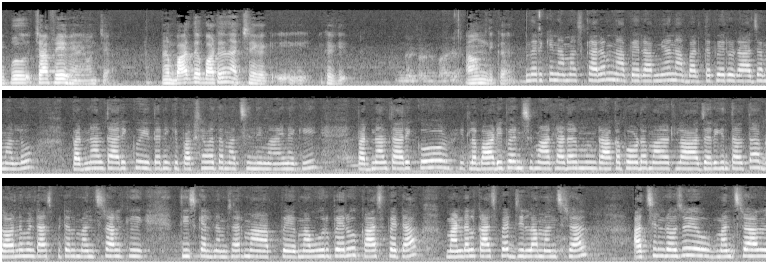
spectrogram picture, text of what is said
ఇప్పుడు చాలా ఫ్రీ అయిపోయినాయి మంచిగా. నేను భార్యతో పాటు వచ్చినాయి ఇక్కడికి ఇక్కడికి. అవును ఇక్కడ. అందరికీ నమస్కారం. నా పేరు రమ్య నా భర్త పేరు రాజమల్లు. పద్నాలుగు తారీఖు ఇతనికి పక్షవాతం వచ్చింది మా ఆయనకి. పద్నాలుగు తారీఖు ఇట్లా బాడీ పెయిన్స్ మాట్లాడడం రాకపోవడం అట్లా జరిగిన తర్వాత గవర్నమెంట్ హాస్పిటల్ మంచిరాల్కి తీసుకెళ్ళినాం సార్. మా పే మా ఊరి పేరు కాసిపేట మండల్ కాసిపేట జిల్లా మంచిర్యాల్. వచ్చిన రోజు మంచిరాల్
